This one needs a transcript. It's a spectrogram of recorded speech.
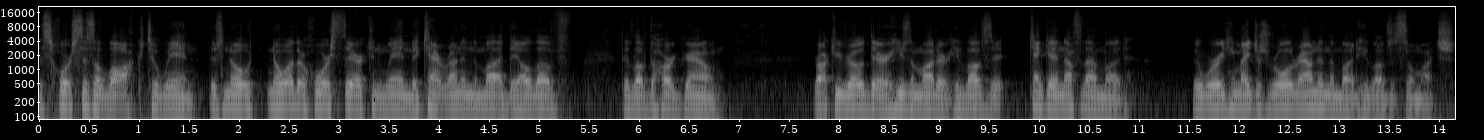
This horse is a lock to win. There's no, no other horse there can win. They can't run in the mud. They all love, they love the hard ground. Rocky Road there, he's a mudder. He loves it. Can't get enough of that mud. They're worried he might just roll around in the mud. He loves it so much.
